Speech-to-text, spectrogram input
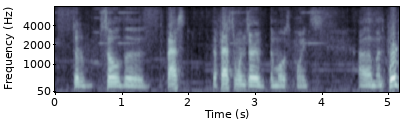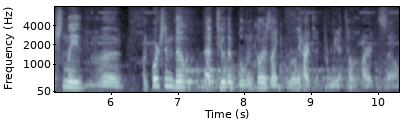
So, the, so the fast, the faster ones are the most points. Um, unfortunately, the unfortunately the uh, two of the balloon colors like really hard to, for me to tell apart. So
